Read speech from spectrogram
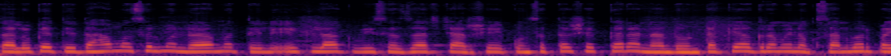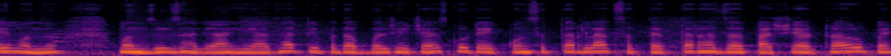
तालुक्यातील दहा महसूल मंडळामधील एक लाख वीस हजार चारशे एकोणसत्तर शेतकऱ्यांना दोन टक्के अग्रमी नुकसान भरपाई मंजूर मंजूर झाली आहे. यासाठी तब्बल शेहेचाळीस कोटी एकोणसत्तर लाख सत्याहत्तर हजार पाचशे अठरा रुपये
